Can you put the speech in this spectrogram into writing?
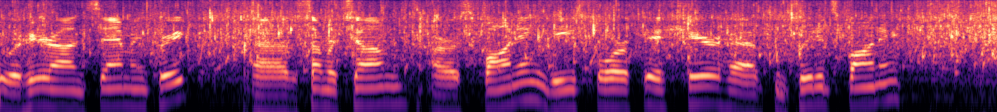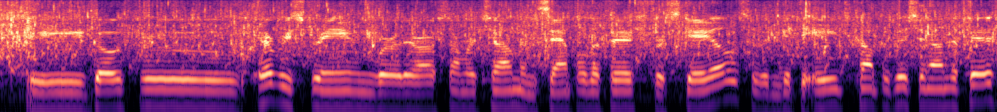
we're here on Salmon Creek. Uh, the summer chum are spawning. These four fish here have completed spawning. We go through every stream where there are summer chum and sample the fish for scales so we can get the age composition on the fish.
